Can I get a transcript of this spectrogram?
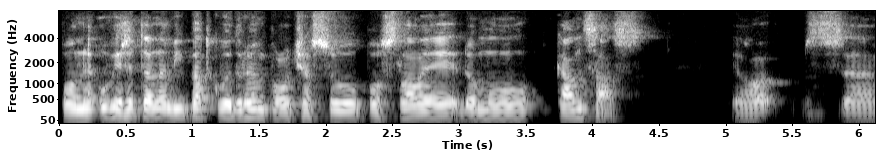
po neuvěřitelném výpadku ve druhém poločasu poslali domů Kansas, jo, s eh,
